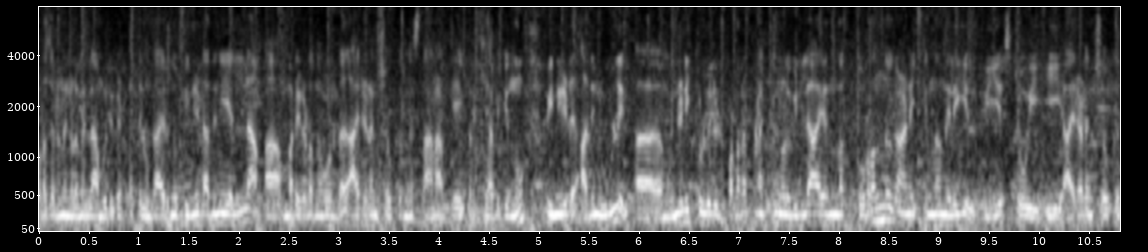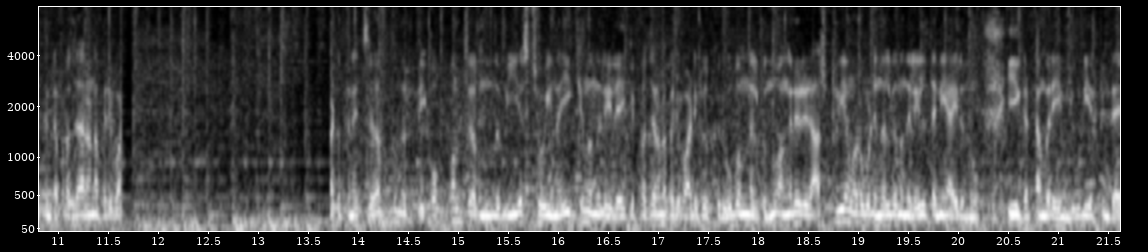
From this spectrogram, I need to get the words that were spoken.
പ്രചരണങ്ങളും എല്ലാം ഒരു ഘട്ടത്തിലുണ്ടായിരുന്നു. പിന്നീട് അതിനെയെല്ലാം മറികടന്നുകൊണ്ട് ആര്യടൻ ഷൗക്കറിനെ സ്ഥാനാർത്ഥിയായി പ്രഖ്യാപിക്കുന്നു. പിന്നീട് അതിനുള്ളിൽ മുന്നണിക്കുള്ളിൽ ഒരു ഇല്ല എന്ന് തുറന്നു കാണിക്കുന്ന നിലയിൽ വി. എസ്. ടോയി ഈ ആര്യടൻ ഷൗക്കത്തിന്റെ പ്രചാരണ പരിപാടി ഘട്ടത്തിനെ ചേർത്ത് നിർത്തി ഒപ്പം ചേർന്നത് വി എസ് ചോയി നയിക്കുന്ന നിലയിലേക്ക് പ്രചരണ പരിപാടികൾക്ക് രൂപം നൽകുന്നു. അങ്ങനെ ഒരു രാഷ്ട്രീയ മറുപടി നൽകുന്ന നിലയിൽ തന്നെയായിരുന്നു ഈ ഘട്ടം വരെയും യു ഡി എഫിന്റെ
